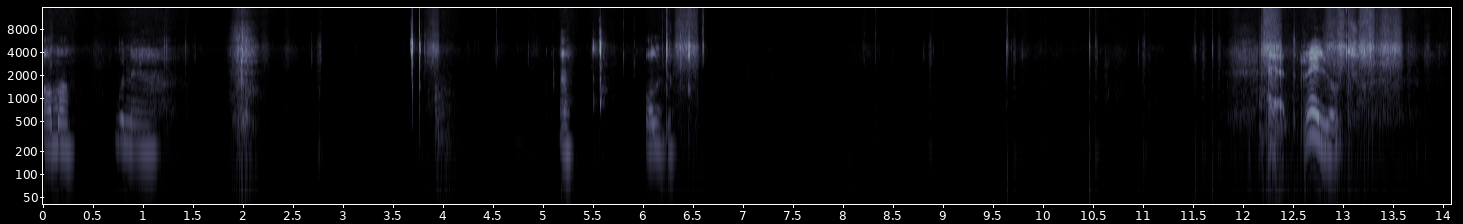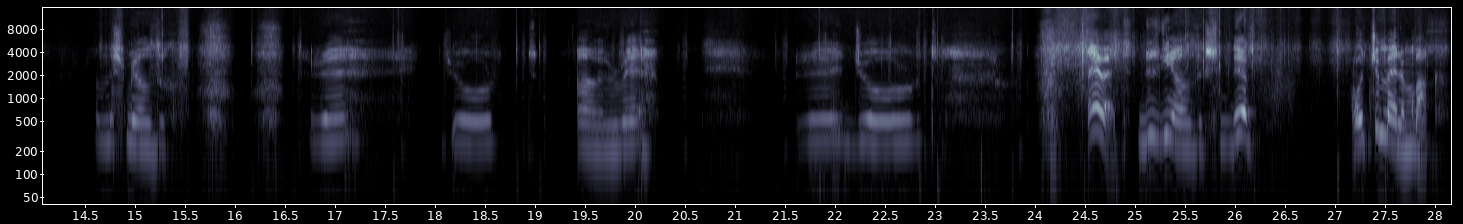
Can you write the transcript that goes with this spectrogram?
Aman bu ne ya? Oldu. Evet, Rejort. Yanlış mı yazdık? Rejort. Aa, Re. Rejort. Evet, düzgün yazdık şimdi. Koçum benim bak.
